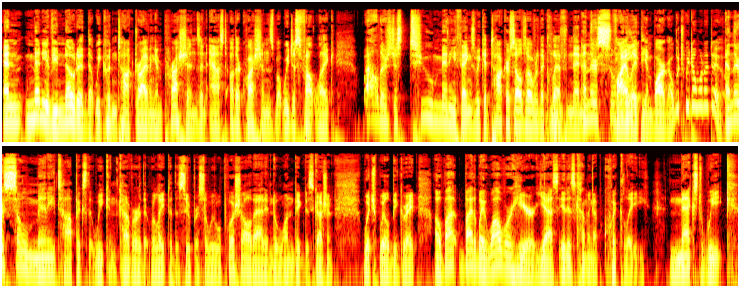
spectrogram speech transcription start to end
and many of you noted that we couldn't talk driving impressions and asked other questions, but we just felt like, well, there's just too many things we could talk ourselves over the cliff and then. And there's so violate many- the embargo, which we don't want to do. And there's so many topics that we can cover that relate to the Supra, so we will push all that into one big discussion, which will be great. Oh, by, by the way, while we're here, yes, it is coming up quickly. Next week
